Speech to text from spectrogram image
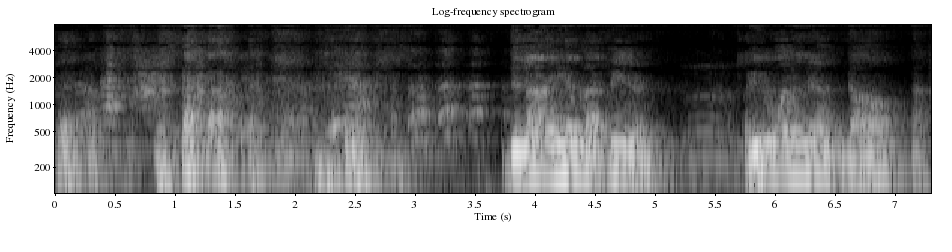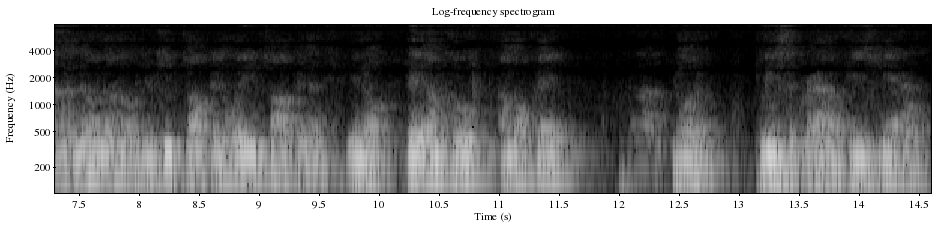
Denying him like Peter. Are you one of them? No. Uh-uh, no, no, no. You keep talking the way you're talking. And, you know, hey, I'm cool. I'm okay. Uh, You want to please the crowd, please people.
